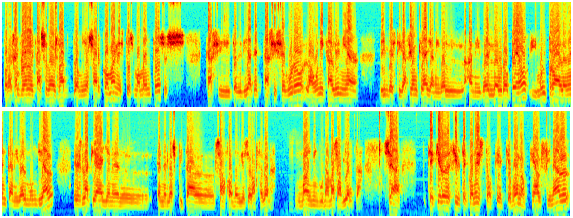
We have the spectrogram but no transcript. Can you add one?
por ejemplo, en el caso del rhabdomiosarcoma, en estos momentos es casi, te diría que casi seguro, la única línea de investigación que hay a nivel, a nivel europeo y muy probablemente a nivel mundial es la que hay en el, en el Hospital San Juan de Dios de Barcelona. No hay ninguna más abierta. O sea, ¿qué quiero decirte con esto? Que, que bueno, que al final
